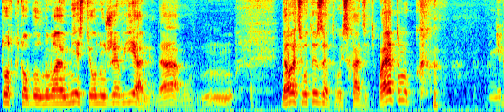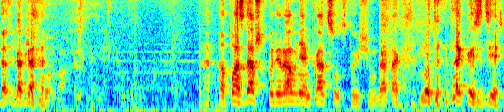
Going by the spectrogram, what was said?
тот, кто был на моем месте, он уже в яме, да. Ну, Давайте вот из этого исходить. Поэтому не как- опоздавших приравняем к отсутствующим, да, так, ну, так и здесь.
